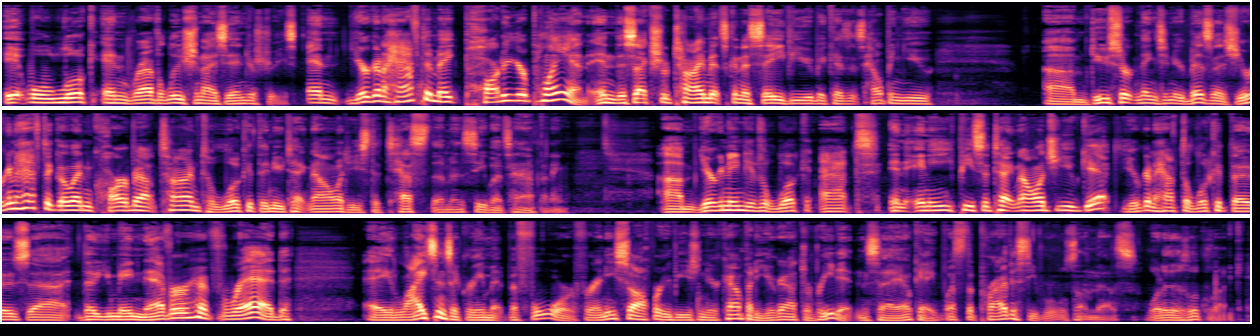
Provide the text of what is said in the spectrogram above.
it will look and revolutionize industries. And you're going to have to make part of your plan and this extra time it's going to save you because it's helping you um, do certain things in your business. You're going to have to go ahead and carve out time to look at the new technologies to test them and see what's happening. Um, you're going to need to look at in any piece of technology you get. You're going to have to look at those, uh, though you may never have read a license agreement before for any software you've used in your company. You're going to have to read it and say, okay, what's the privacy rules on this? What do those look like?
